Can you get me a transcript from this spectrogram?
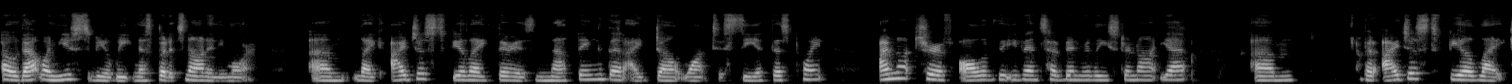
Oh, that one used to be a weakness, but it's not anymore. Um, like, I just feel like there is nothing that I don't want to see at this point. I'm not sure if all of the events have been released or not yet. Um, but I just feel like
